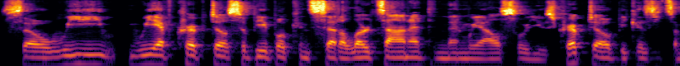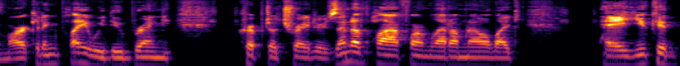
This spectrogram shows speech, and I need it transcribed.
So we we have crypto so people can set alerts on it. And then we also use crypto because it's a marketing play. We do bring crypto traders into the platform let them know like hey you could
